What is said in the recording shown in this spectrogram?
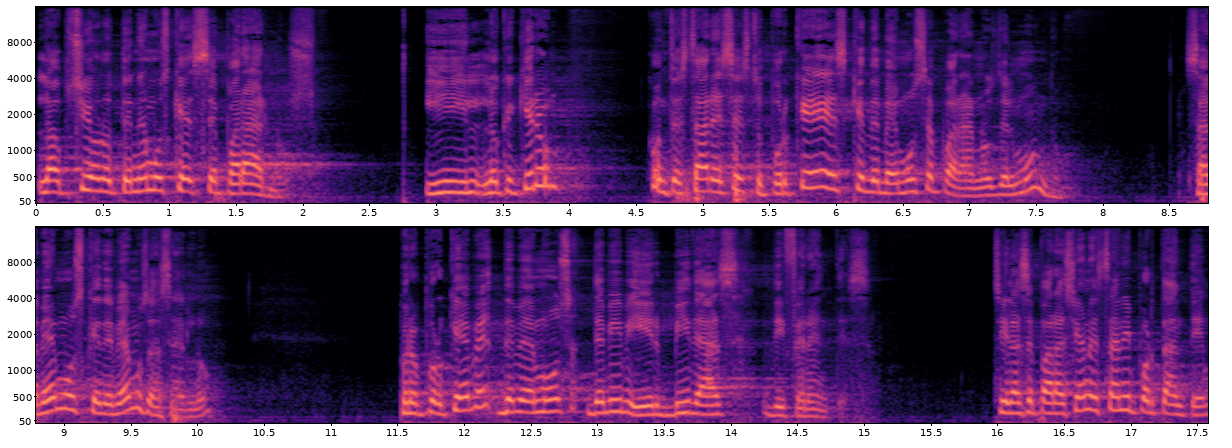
la opción o tenemos que separarnos. Y lo que quiero contestar es esto, ¿por qué es que debemos separarnos del mundo? Sabemos que debemos hacerlo, pero ¿por qué debemos de vivir vidas diferentes? Si la separación es tan importante,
